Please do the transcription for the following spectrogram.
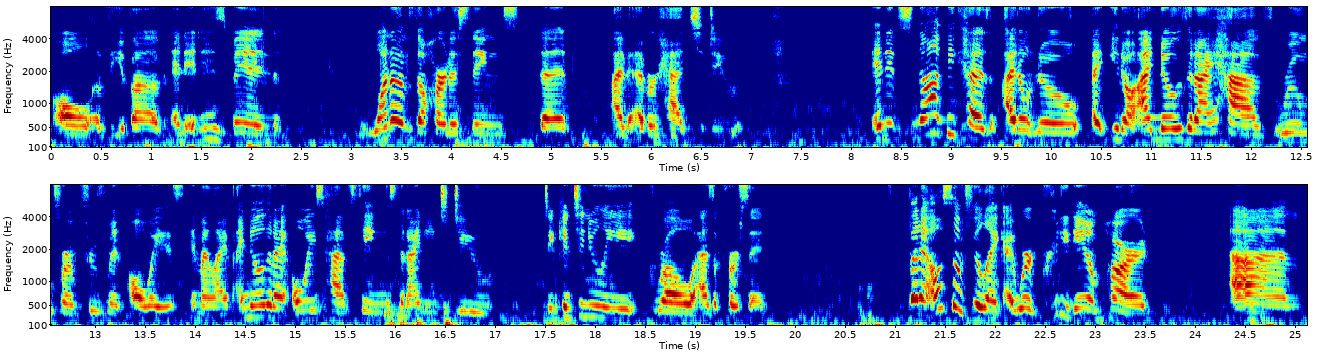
all of the above. And it has been one of the hardest things that I've ever had to do. And it's not because I don't know, you know, I know that I have room for improvement always in my life. I know that I always have things that I need to do to continually grow as a person. But I also feel like I work pretty damn hard. Um,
